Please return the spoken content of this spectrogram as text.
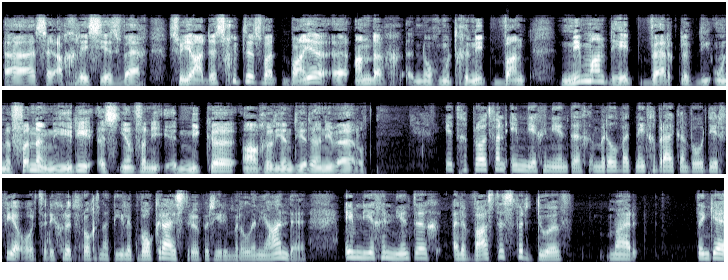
Uh sy aggressie is weg. So ja, dis goeters wat baie uh, aandag uh, nog moet geniet want niemand het werklik die ondervinding nie. Hierdie is een van die unieke aangeleenthede in die wêreld. Jy het gepraat van M99, 'n middel wat net gebruik kan word deur veeartse. Die groot vraag is natuurlik waar kry stroopers hierdie middel in die hande? M99, hulle was dus verdoof, maar dink jy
